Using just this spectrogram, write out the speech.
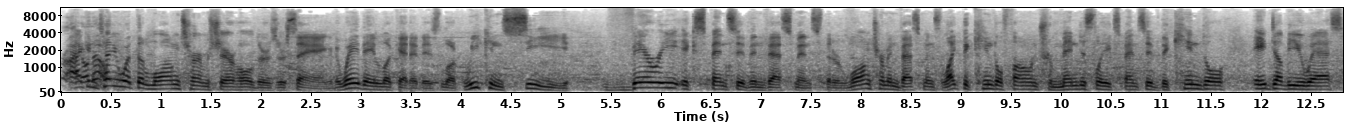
I can tell you what the long term shareholders are saying. The way they look at it is look, we can see very expensive investments that are long term investments like the Kindle phone, tremendously expensive, the Kindle, AWS,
